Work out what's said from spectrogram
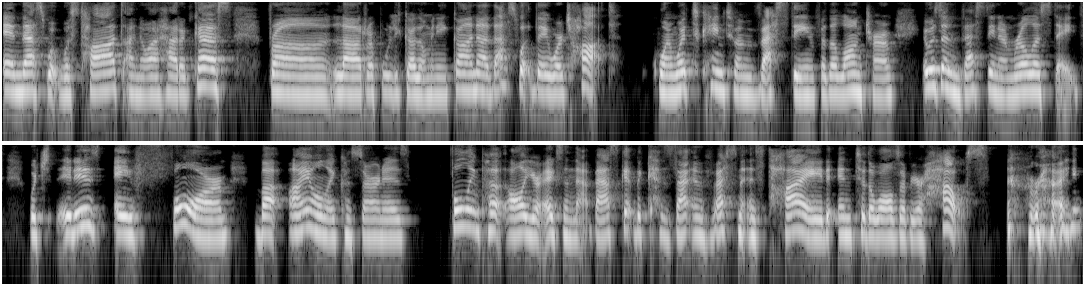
and that's what was taught. I know I had a guest from La República Dominicana. That's what they were taught. When it came to investing for the long term, it was investing in real estate, which it is a form, but my only concern is fully put all your eggs in that basket because that investment is tied into the walls of your house, right?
